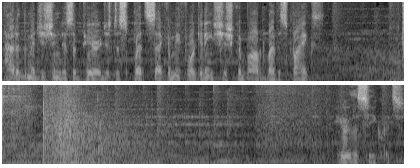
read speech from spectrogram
How did the magician disappear just a split second before getting shish kebabbed by the spikes? Here are the secrets.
